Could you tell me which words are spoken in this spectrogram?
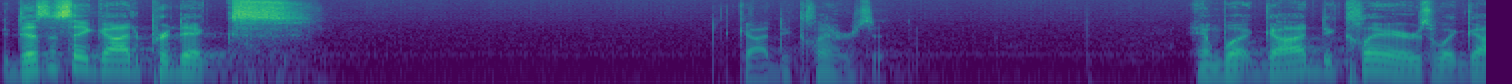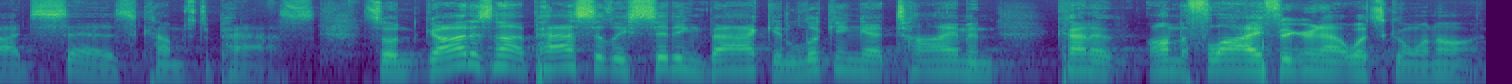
It doesn't say God predicts, God declares it. And what God declares, what God says, comes to pass. So God is not passively sitting back and looking at time and kind of on the fly figuring out what's going on.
